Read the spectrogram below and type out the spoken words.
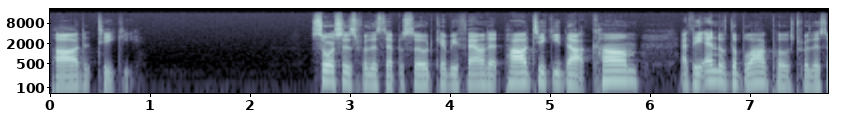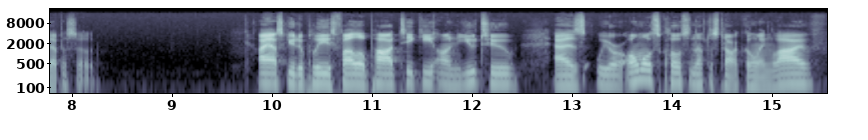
Pod Tiki. Sources for this episode can be found at podtiki.com at the end of the blog post for this episode. I ask you to please follow Pod Tiki on YouTube as we are almost close enough to start going live.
